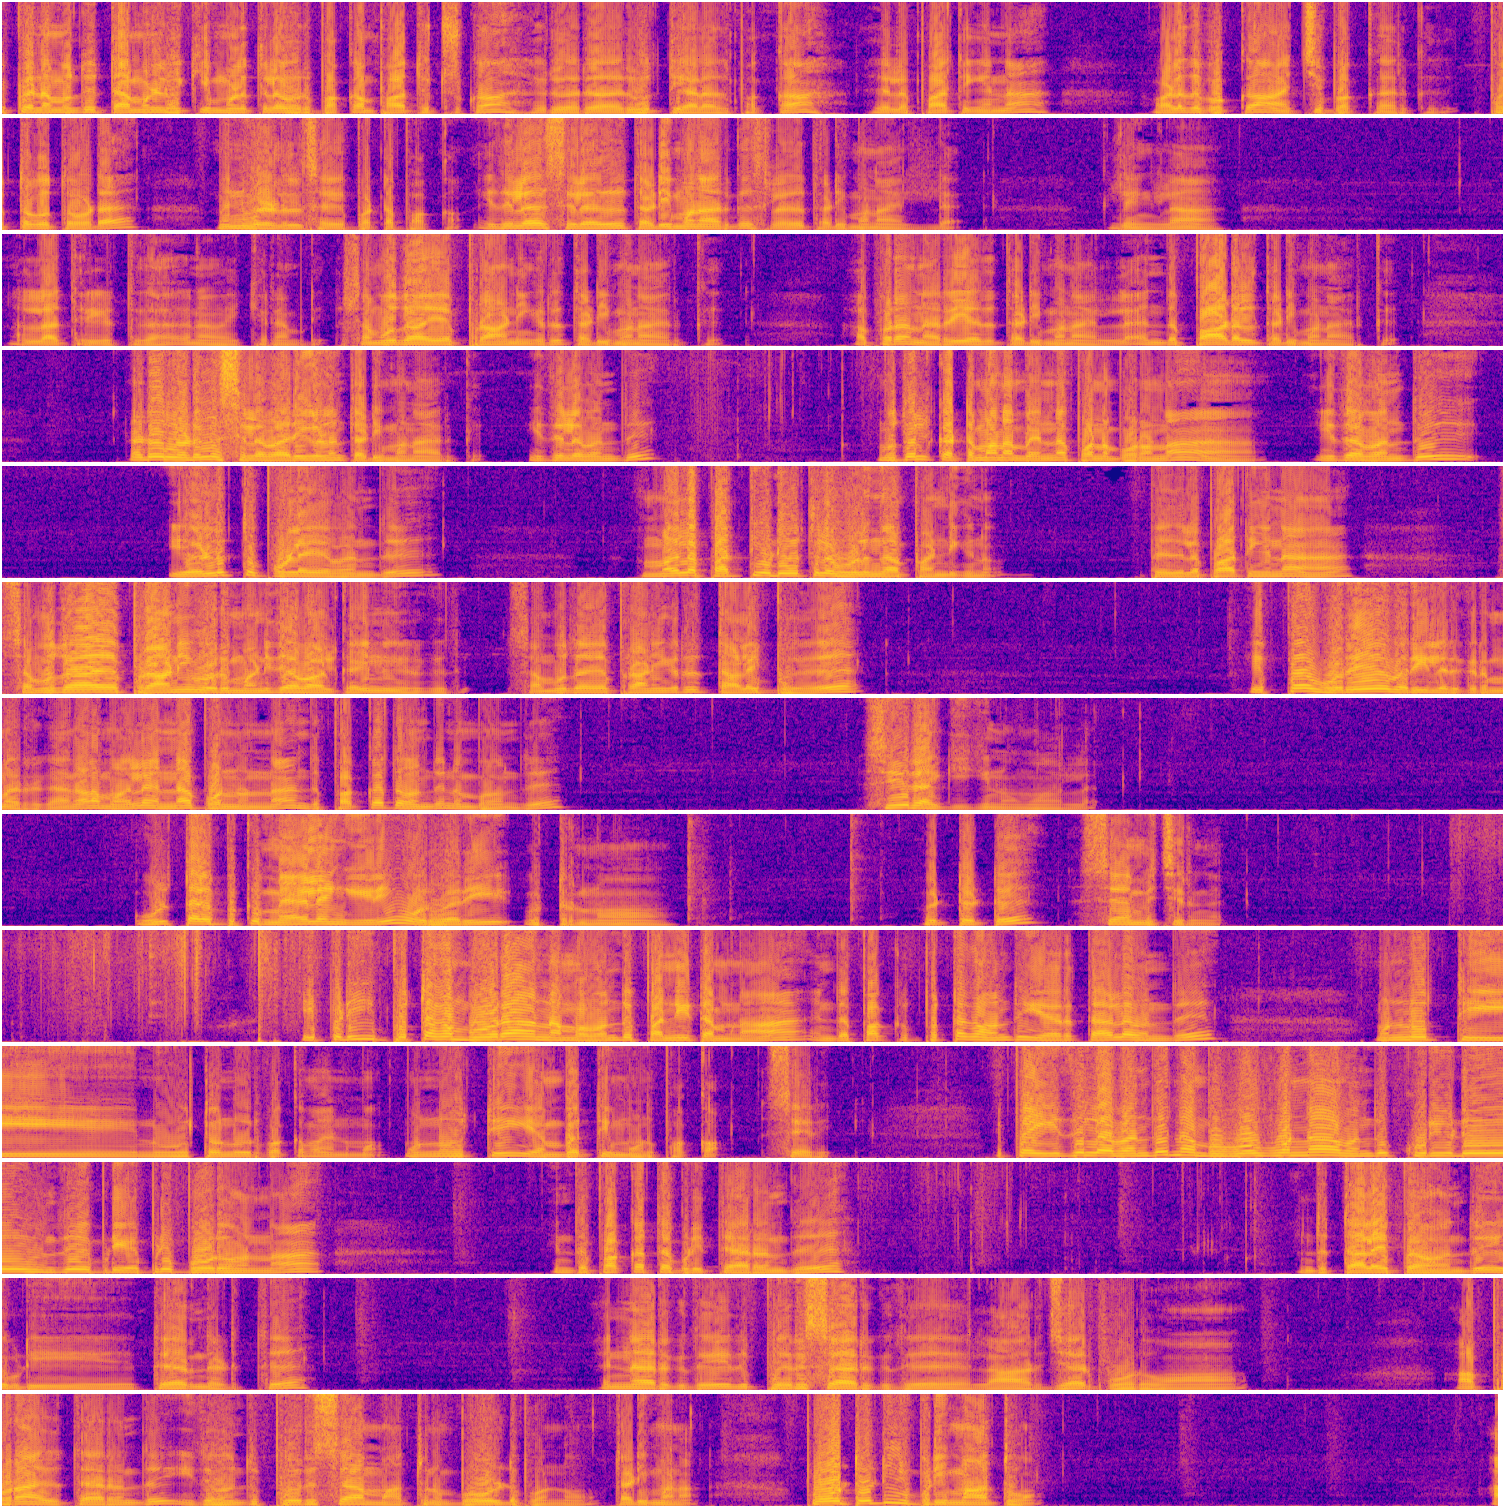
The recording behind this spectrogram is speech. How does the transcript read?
இப்போ நம்ம வந்து தமிழ் விக்கி மூலத்தில் ஒரு பக்கம் பார்த்துட்ருக்கோம். இருபது அறுபத்தி ஏழாவது பக்கம். இதில் பார்த்தீங்கன்னா வலது பக்கம் அச்சு பக்கம் இருக்குது. புத்தகத்தோட மின்விரடல் செய்யப்பட்ட பக்கம். இதில் சிலது தடிமனாக இருக்குது சிலது தடிமனாக இல்லை. இல்லைங்களா? நல்லா தெரியறதுக்காக நான் வைக்கிறேன் அப்படி. சமுதாய பிராணிங்கிறது தடிமனாக இருக்குது அப்புறம் நிறைய இது தடிமனாக இல்லை. இந்த பாடல் தடிமனாக இருக்குது நடுவில் நடுவில் சில வரிகளும் தடிமனாக இருக்குது இதில் வந்து முதல் கட்டமாக நம்ம என்ன பண்ண போகிறோம்னா இதை வந்து எழுத்து புள்ளைய வந்து முதல்ல பத்து வடிவத்தில் ஒழுங்காக பண்ணிக்கணும். இப்போ இதில் பார்த்தீங்கன்னா சமுதாய பிராணி ஒரு மனித வாழ்க்கைன்னு இருக்குது. சமுதாய பிராணிங்கிறது தலைப்பு. இப்போ ஒரே வரியில் இருக்கிற மாதிரி இருக்குது அதனால் முதல்ல என்ன பண்ணணும்னா இந்த பக்கத்தை வந்து நம்ம வந்து சீராக்கிக்கணும் முதல்ல. உள்தலைப்புக்கு மேலேங்கீரியும் ஒரு வரி விட்டுறணும். விட்டுட்டு சேமிச்சிருங்க. இப்படி புத்தகம் பூரா நம்ம வந்து பண்ணிட்டோம்னா இந்த பக்க புத்தகம் வந்து ஏறத்தால் வந்து முந்நூற்றி நூ தொண்ணூறு பக்கமாக என்னமோ முந்நூற்றி எண்பத்தி மூணு பக்கம். சரி. இப்போ இதில் வந்து நம்ம ஒவ்வொன்றா வந்து குறியீடு வந்து இப்படி எப்படி போடுவோம்னா இந்த பக்கத்தை இப்படி திறந்து இந்த தலைப்பை வந்து இப்படி தேர்ந்தெடுத்து என்ன இருக்குது? இது பெருசாக இருக்குது. லார்ஜர் போடுவோம். அப்புறம் இது திறந்து இதை வந்து பெருசாக மாற்றணும் போல்டு பண்ணுவோம் தடிமனாக போட்டுட்டு இப்படி மாற்றுவோம்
